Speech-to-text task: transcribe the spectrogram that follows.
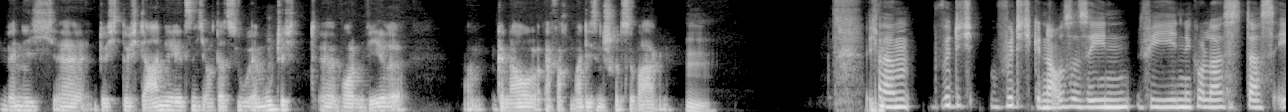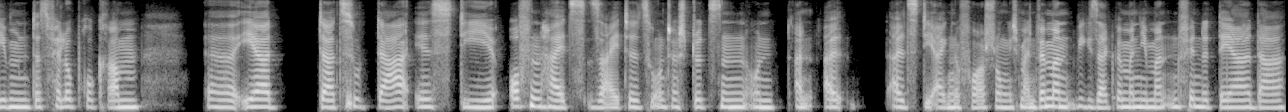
wenn ich äh, durch, durch Daniel jetzt nicht auch dazu ermutigt äh, worden wäre, genau einfach mal diesen Schritt zu wagen. Hm. Ähm, würde ich, würde ich genauso sehen wie Nikolas, dass eben das Fellow-Programm äh, eher dazu da ist, die Offenheitsseite zu unterstützen und an, als die eigene Forschung. Ich meine, wenn man, wie gesagt, wenn man jemanden findet, der da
